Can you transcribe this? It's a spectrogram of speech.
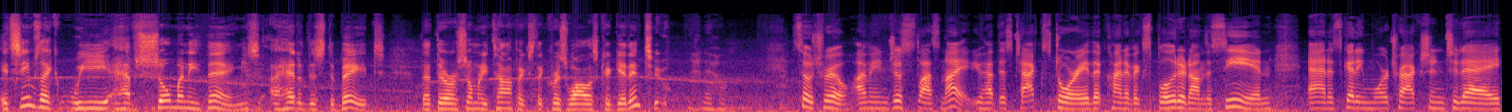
It seems like we have so many things ahead of this debate that there are so many topics that Chris Wallace could get into. I know. So true. I mean, just last night, you had this tax story that kind of exploded on the scene, and it's getting more traction today.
